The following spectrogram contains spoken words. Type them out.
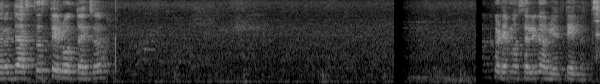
जरा जास्तच तेल ओतायचं. खडे मसाले घालूया तेलात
